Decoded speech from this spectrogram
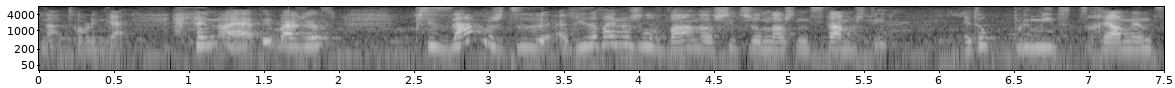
Não, estou a brincar. Não é? Tipo, às vezes precisamos de. A vida vai nos levando aos sítios onde nós necessitamos de ir. Então permite-te realmente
